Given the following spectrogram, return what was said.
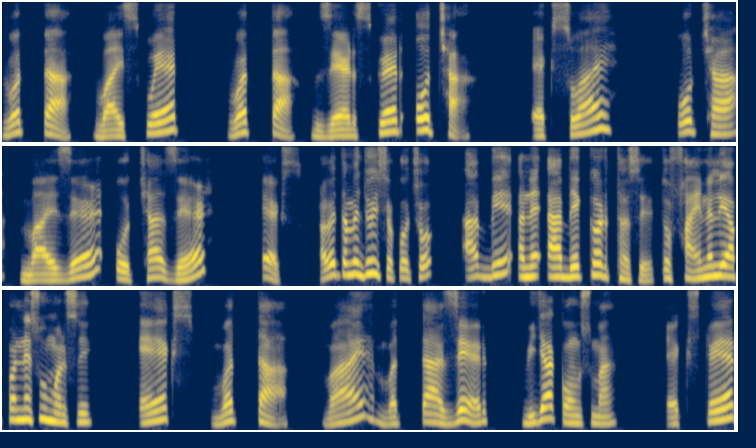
વત્તા વાય સ્ક્વેર વત્તા ઝેડ સ્ક્વેર ઓછા. એક્સ વાય ઓછા વાય ઝેડ ઓછા ઝેડ એક્સ. હવે તમે જોઈ શકો છો, આ બે અને આ બે કટ થશે. તો ફાઇનલી આપણને શું મળશે? એક્સ વત્તા વાય વત્તા ઝેડ બીજા કૌંસમાં. એક્સ સ્ક્વેર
